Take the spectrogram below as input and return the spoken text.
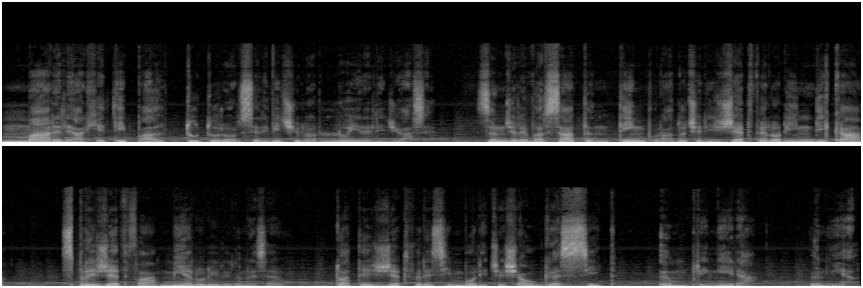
marele arhetip al tuturor serviciilor lui religioase. Sângele vărsat în timpul aducerii jertfelor indica spre jertfa mielului lui Dumnezeu. Toate jertfele simbolice și-au găsit împlinirea în el.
